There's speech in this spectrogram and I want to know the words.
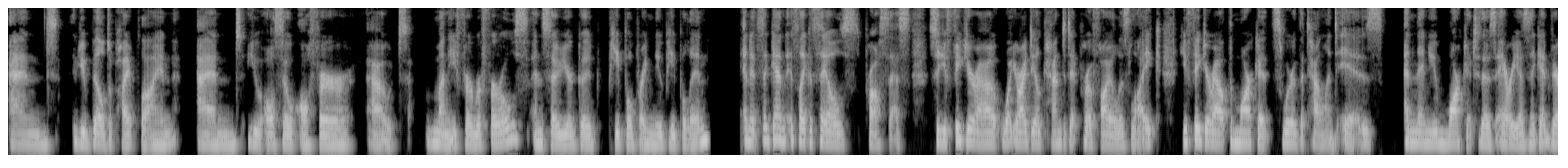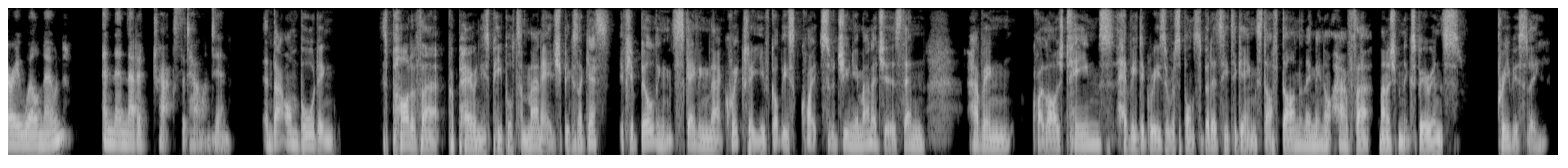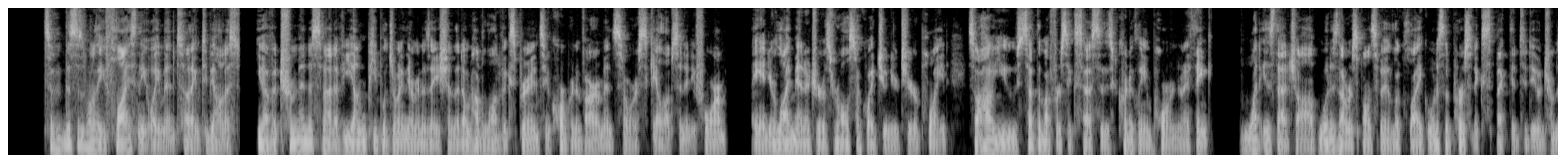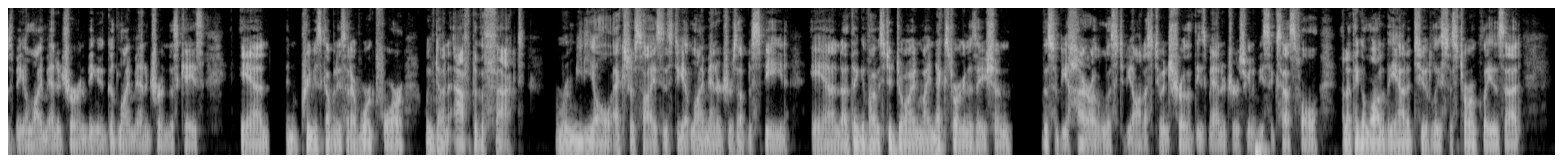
and you build a pipeline and you also offer out money for referrals. And so your good people bring new people in. And it's again, it's like a sales process. So you figure out what your ideal candidate profile is like. You figure out the markets where the talent is, and then you market to those areas. They get very well known. And then that attracts the talent in. And that onboarding is part of that preparing these people to manage? Because I guess if you're building, scaling that quickly, you've got these quite sort of junior managers, then having quite large teams, heavy degrees of responsibility to getting stuff done, and they may not have that management experience previously. So this is one of the flies in the ointment, I think, to be honest. You have a tremendous amount of young people joining the organization that don't have a lot of experience in corporate environments or scale ups in any form. And your line managers are also quite junior to your point. So how you set them up for success is critically important. And I think what is that job? What does that responsibility look like? What is the person expected to do in terms of being a line manager and being a good line manager in this case? And in previous companies that I've worked for, we've done after the fact remedial exercises to get line managers up to speed. And I think if I was to join my next organization, this would be higher on the list, to be honest, to ensure that these managers are going to be successful. And I think a lot of the attitude, at least historically, is that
